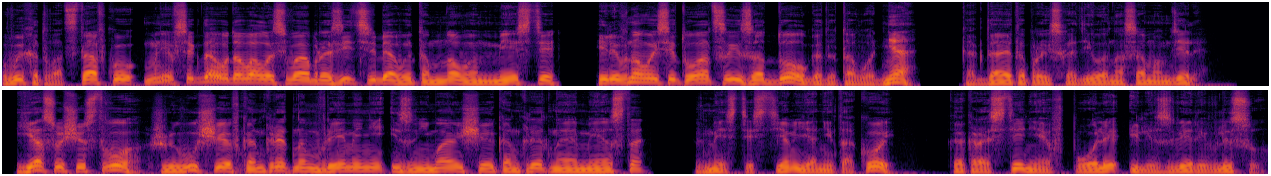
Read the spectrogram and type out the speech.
выход в отставку, мне всегда удавалось вообразить себя в этом новом месте или в новой ситуации задолго до того дня, когда это происходило на самом деле. Я существо, живущее в конкретном времени и занимающее конкретное место, вместе с тем я не такой, как растение в поле или звери в лесу.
